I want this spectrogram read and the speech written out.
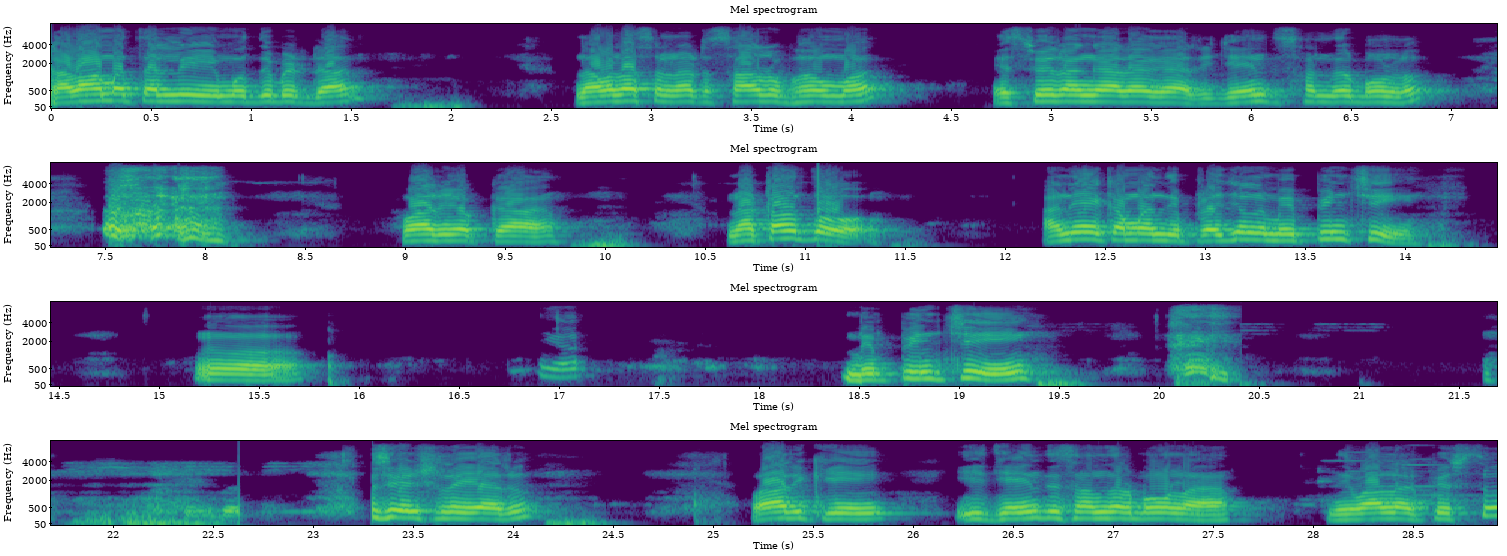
కళామ తల్లి ముద్దుబిడ్డ నవరస నట సార్వభౌమ ఎస్వి రంగారావు గారి జయంతి సందర్భంలో వారి యొక్క నటనతో అనేక మంది ప్రజలను మెప్పించి మెప్పించి శేషులయ్యారు. వారికి ఈ జయంతి సందర్భంలో నివాళులర్పిస్తూ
